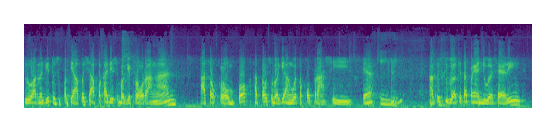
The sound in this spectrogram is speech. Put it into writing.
luar negeri itu seperti apa sih? Apakah dia sebagai perorangan atau kelompok atau sebagai anggota koperasi ya? Okay. Nah, terus juga kita pengen juga sharing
